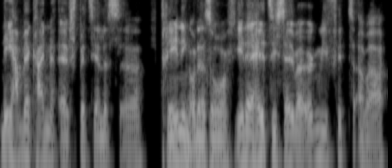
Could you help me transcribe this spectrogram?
Nee, haben wir kein äh, spezielles äh, Training oder so. Jeder hält sich selber irgendwie fit. Aber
